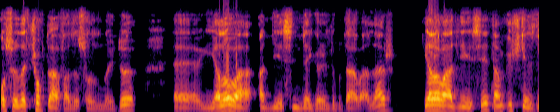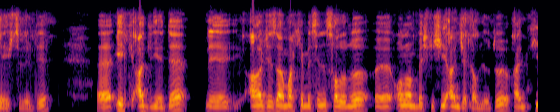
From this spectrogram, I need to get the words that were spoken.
o sırada çok daha fazla sorumluydu. E, Yalova Adliyesi'nde görüldü bu davalar. Yalova Adliyesi tam üç kez değiştirildi. E, ilk adliyede e, Ağır Ceza Mahkemesi'nin salonu e, 10-15 kişiyi ancak alıyordu. Halbuki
